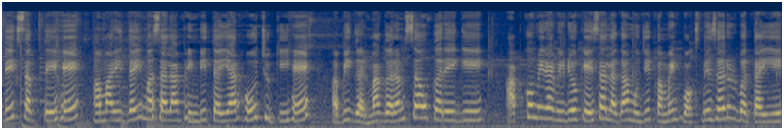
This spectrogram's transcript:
देख सकते हैं, हमारी दही मसाला भिंडी तैयार हो चुकी है। अभी गर्मा गर्म सर्व करेंगे। आपको मेरा वीडियो कैसा लगा मुझे कमेंट बॉक्स में ज़रूर बताइए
